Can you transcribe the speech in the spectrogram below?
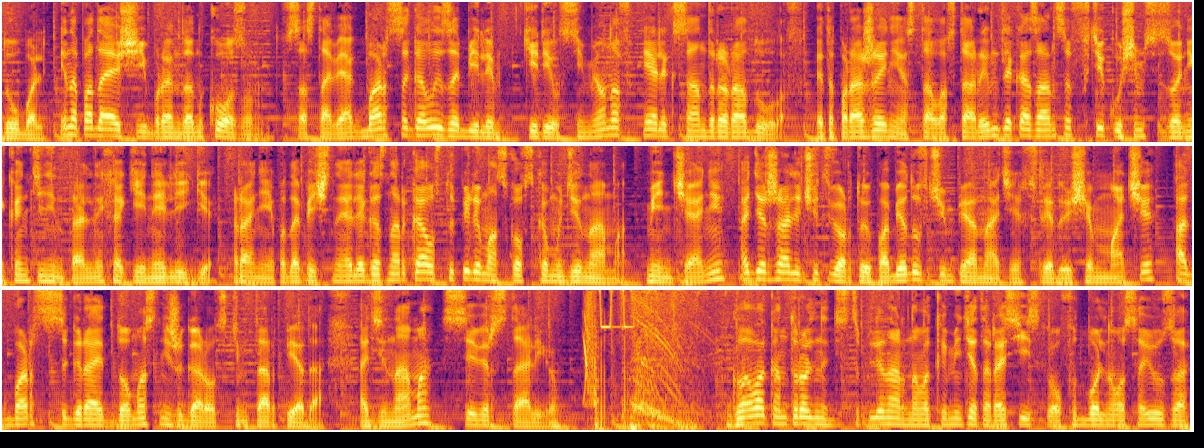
дубль, и нападающий Брэндон Козун. В составе «Акбарса» голы забили Кирилл Семенов и Александр Радулов. Это поражение стало вторым для казанцев в текущем сезоне континентальной хоккейной лиги. Ранее подопечные Олега Знарка уступили московскому «Динамо». Менчане одержали четвертую победу в чемпионате чемпионате. В следующем матче Акбарс сыграет дома с Нижегородским «Торпедо», а «Динамо» с «Северсталью». Глава контрольно-дисциплинарного комитета Российского футбольного союза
